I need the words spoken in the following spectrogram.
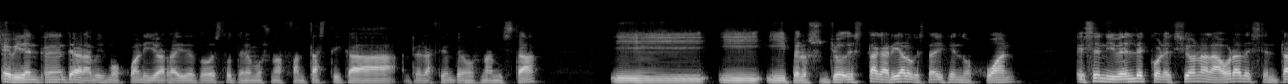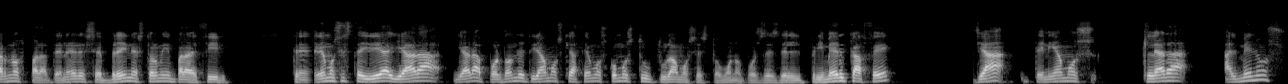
Evidentemente ahora mismo Juan y yo a raíz de todo esto tenemos una fantástica relación, tenemos una amistad y, y, pero yo destacaría lo que está diciendo Juan, ese nivel de conexión a la hora de sentarnos para tener ese brainstorming para decir, tenemos esta idea y ahora, y ahora por dónde tiramos, qué hacemos, cómo estructuramos esto. Bueno, pues desde el primer café ya teníamos clara al menos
